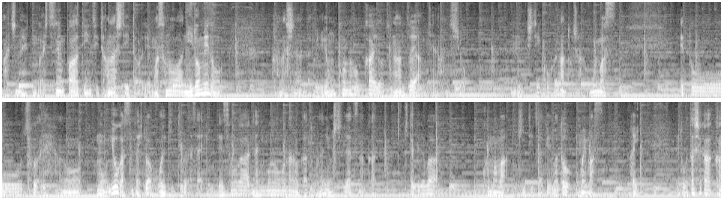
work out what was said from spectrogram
八戸君が出演パーティーについて話していたので、まあ、佐野は2度目の話なんだけど四校の北海道って何ぞやみたいな話を、うん、していこうかなとじゃあ思います。えっとそうだね。あのもう用が済んだ人はここで切ってください。でそのが何者なのかと何をしてるやつなんか聞きたければこのまま聞いていただければと思います。はい。えっと、私が考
